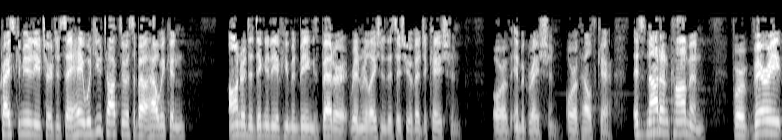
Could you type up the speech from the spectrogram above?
Christ Community Church and say, hey, would you talk to us about how we can honor the dignity of human beings better in relation to this issue of education or of immigration or of healthcare? It's not uncommon for very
